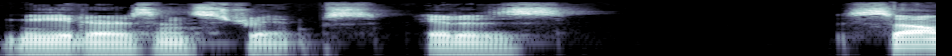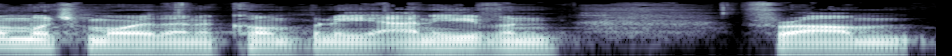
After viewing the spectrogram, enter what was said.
meters, and strips. It is so much more than a company. And even from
